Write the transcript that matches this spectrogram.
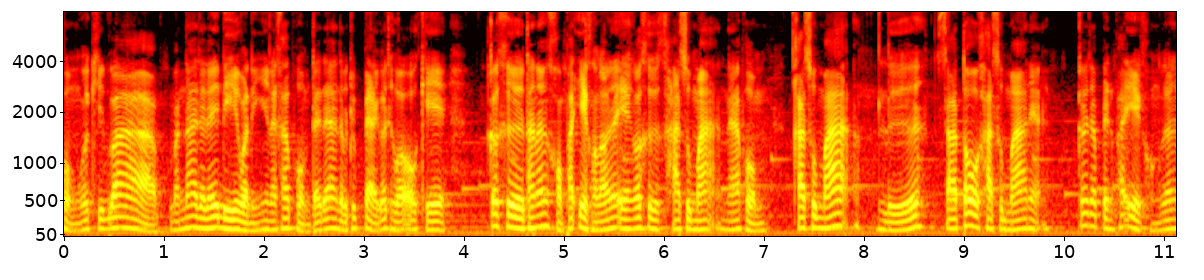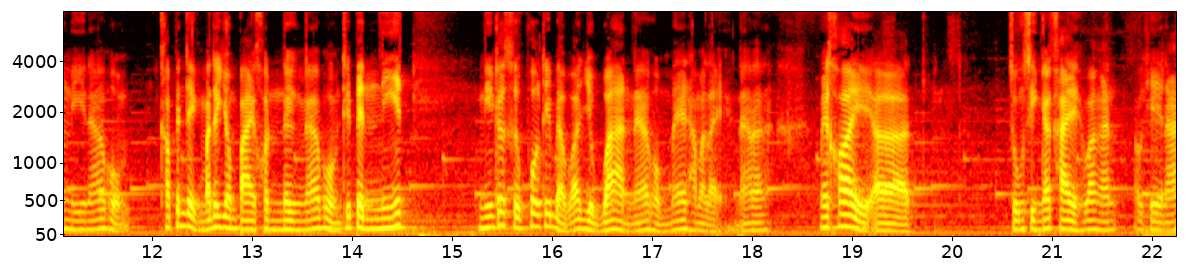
ผมก็คิดว่ามันน่าจะได้ดีกว่านี้นะครับผม แต่ได้อันดับที่ 8 ก็ถือว่าโอเค ก็คือทางด้านของพระเอกของเรานั่นเองก็คือคาซุมะนะครับผมคาซุมะหรือซาโตะคาซุมะเนี่ยก็จะเป็นพระเอกของเรื่องนี้นะครับผมเขาเป็นเด็กมัธยมปลายคนหนึ่งนะครับผมที่เป็นนิดนิดก็คือพวกที่แบบว่าอยู่บ้านนะครับผมไม่ได้ทำอะไรนะไม่ค่อยเอ่อสูงสิงกับใครว่างั้นโอเคนะ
